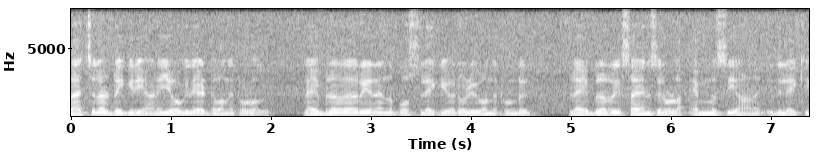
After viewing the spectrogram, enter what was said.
ബാച്ചിലർ ഡിഗ്രിയാണ് യോഗ്യതയായിട്ട് വന്നിട്ടുള്ളത്. ലൈബ്രറിയൻ എന്ന പോസ്റ്റിലേക്ക് ഒരു ഒഴിവ് വന്നിട്ടുണ്ട്. ലൈബ്രറി സയൻസിലുള്ള എം എസ് സി ആണ് ഇതിലേക്ക്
